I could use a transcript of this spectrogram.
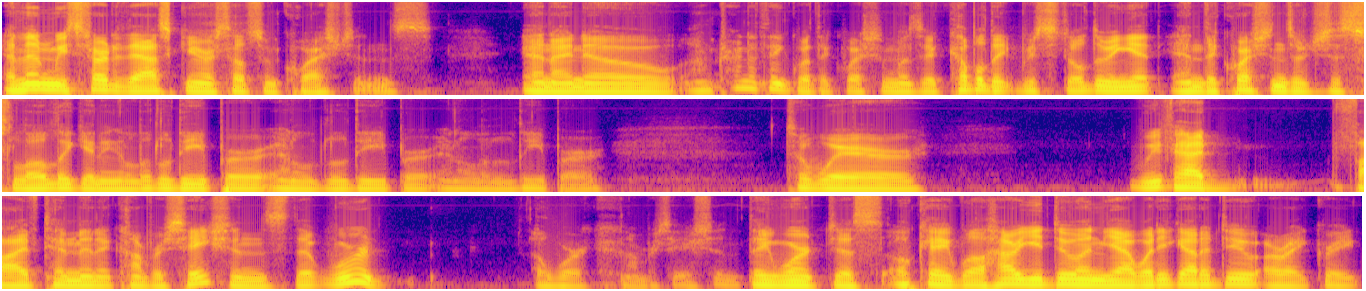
And then we started asking ourselves some questions. And I know I'm trying to think what the question was. A couple days we're still doing it, and the questions are just slowly getting a little deeper and a little deeper and a little deeper, to where we've had five ten minute conversations that weren't a work conversation. They weren't just okay. Well, how are you doing? Yeah, what do you got to do? All right, great.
